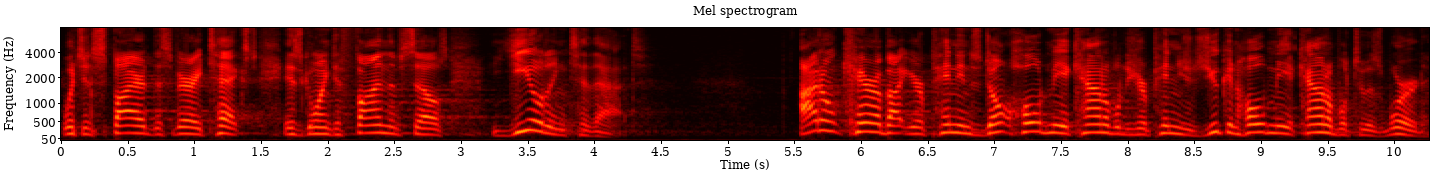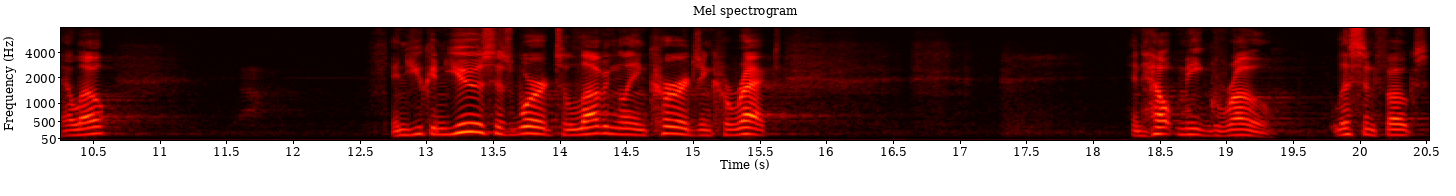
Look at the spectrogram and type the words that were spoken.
which inspired this very text is going to find themselves yielding to that. I don't care about your opinions. Don't hold me accountable to your opinions. You can hold me accountable to his word. Hello? And you can use his word to lovingly encourage and correct and help me grow. Listen folks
